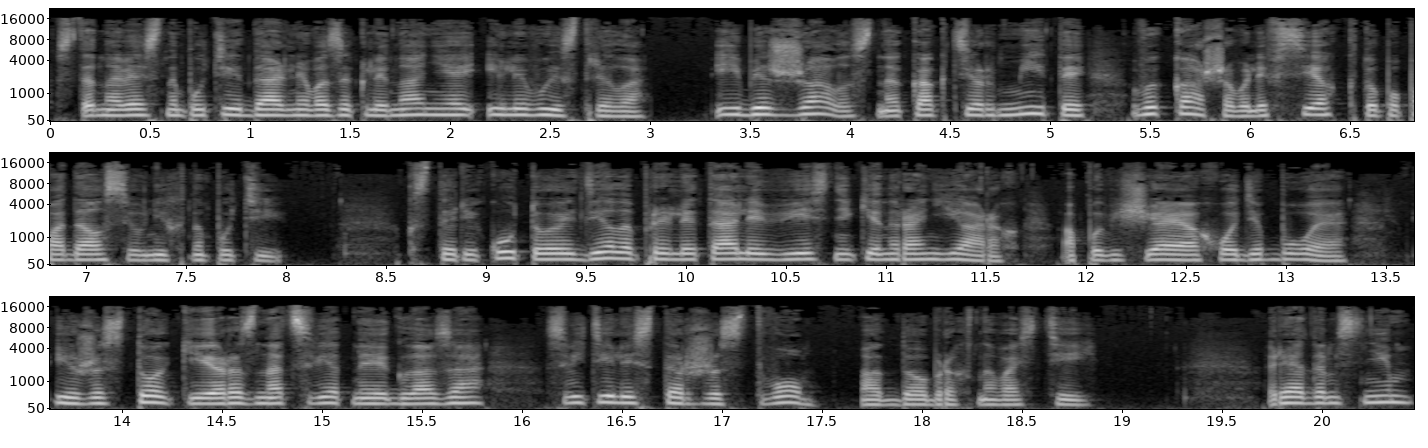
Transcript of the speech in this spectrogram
становясь на пути дальнего заклинания или выстрела, и безжалостно, как термиты, выкашивали всех, кто попадался у них на пути. К старику то и дело прилетали вестники на раньярах, оповещая о ходе боя, и жестокие разноцветные глаза светились торжеством от добрых новостей. Рядом с ним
